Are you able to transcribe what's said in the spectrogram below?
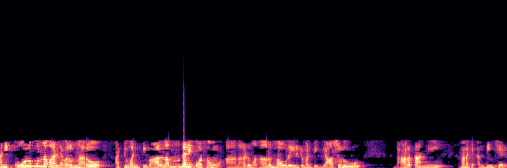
అని కోరుకున్న వాళ్ళెవరున్నారో అటువంటి వాళ్ళందరి కోసం ఆనాడు మహానుభావుడైనటువంటి వ్యాసుడు భారతాన్ని మనకి అందించాడు.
